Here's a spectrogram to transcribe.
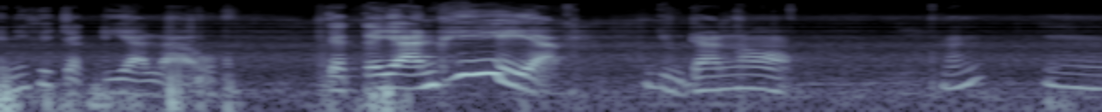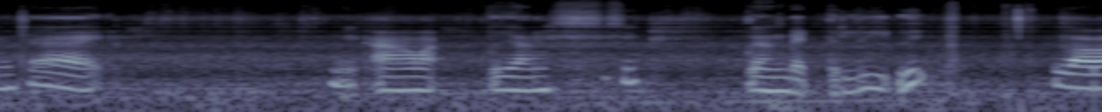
อันนี้คือจักรยานเรา จักรยานพี่อะอยู่ด้านนอกนั้นอืมใช่ไม่เอาอะเปลืองเปลืองแบตเตอรี่เอ้ยเรา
